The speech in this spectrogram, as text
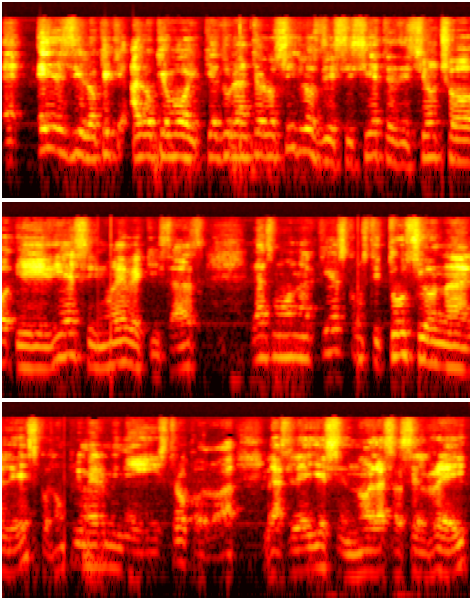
eh, es decir, lo que, a lo que voy, que durante los siglos XVII, XVIII y XIX quizás, las monarquías constitucionales, con un primer ministro, con las leyes no las hace el rey,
